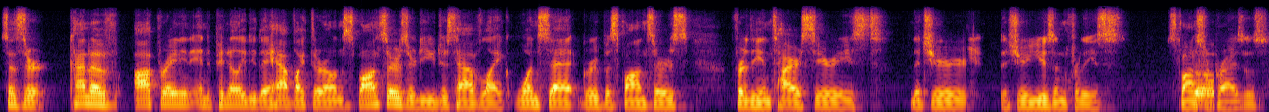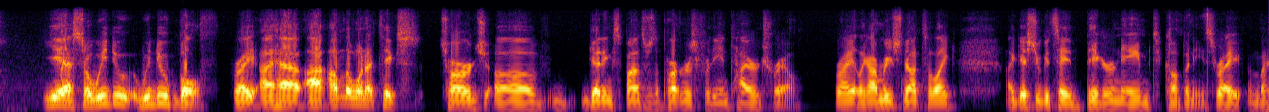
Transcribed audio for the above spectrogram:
since they're kind of operating independently, do they have like their own sponsors or do you just have like one set group of sponsors for the entire series that you're that you're using for these sponsor So- prizes? Yeah, so we do we do both, right? I have I, I'm the one that takes charge of getting sponsors and partners for the entire trail, right? Like I'm reaching out to like I guess you could say bigger named companies, right? In My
